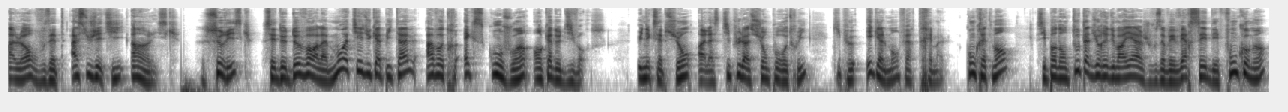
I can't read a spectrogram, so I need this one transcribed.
alors vous êtes assujetti à un risque. Ce risque, c'est de devoir la moitié du capital à votre ex-conjoint en cas de divorce. Une exception à la stipulation pour autrui qui peut également faire très mal. Concrètement, si pendant toute la durée du mariage vous avez versé des fonds communs,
